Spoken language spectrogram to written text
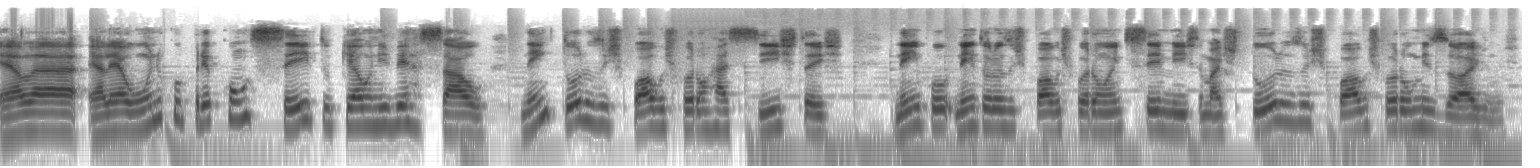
ela, ela é o único preconceito que é universal. Nem todos os povos foram racistas, nem, nem todos os povos foram antissemistas, mas todos os povos foram misóginos.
